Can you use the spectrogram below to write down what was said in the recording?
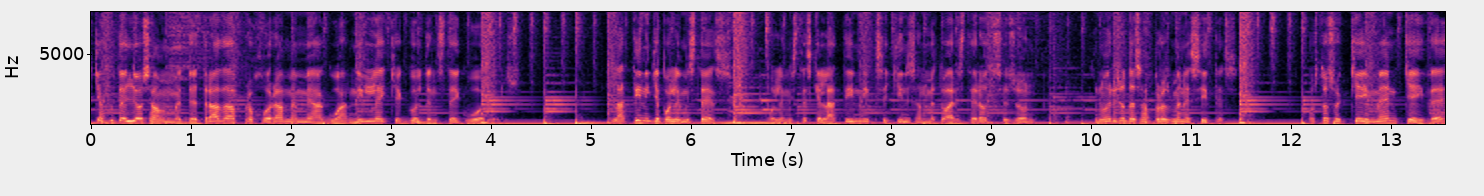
Και αφού τελειώσαμε με την τετράδα, προχωράμε με Αγκουανίλε και Golden State Warriors. Λατίνοι και πολεμιστές. Πολεμιστές και Λατίνοι ξεκίνησαν με το αριστερό της σεζόν, γνωρίζοντας απρόσμενες ήττες. Ωστόσο και οι μεν και οι δε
